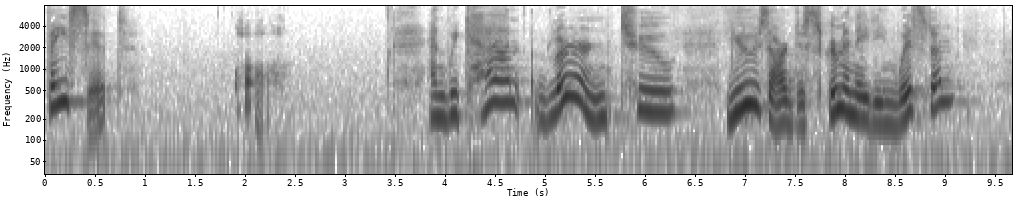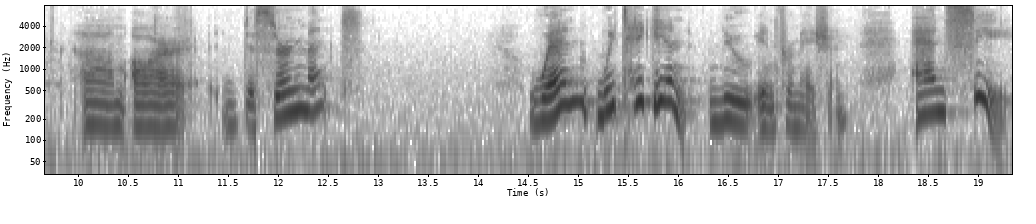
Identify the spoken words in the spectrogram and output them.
face it all. And we can learn to use our discriminating wisdom, um, our discernment, when we take in new information and see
